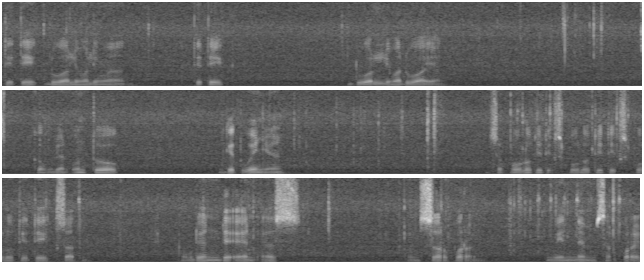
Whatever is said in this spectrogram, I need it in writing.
titik 255 titik 252 ya. Kemudian untuk gateway-nya 10 titik 10 titik 10 titik 1 kemudian DNS server min name server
